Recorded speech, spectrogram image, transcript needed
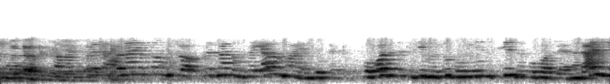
що ми інтереси Переконання в тому, що предметом заяви має бути погодити межу, бо мені сусід не погоджує. Наразі,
